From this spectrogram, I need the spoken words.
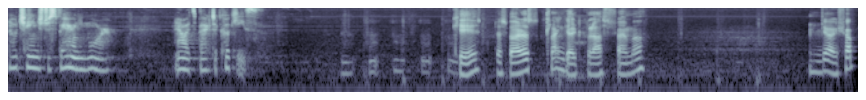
No change to spare anymore. Now it's back to cookies. Okay, das war das Kleingeldglas scheinbar. Ja, ich hab.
